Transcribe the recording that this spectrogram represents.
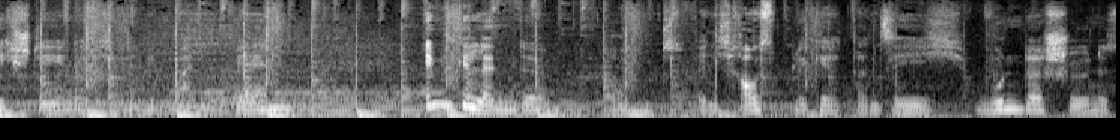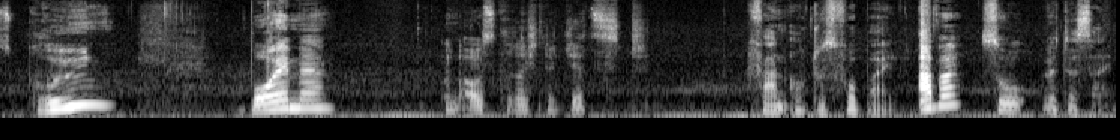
ich stehe nämlich wieder mit meinem Van im Gelände und wenn ich rausblicke, dann sehe ich wunderschönes Grün, Bäume und ausgerechnet jetzt fahren Autos vorbei. Aber so wird es sein.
